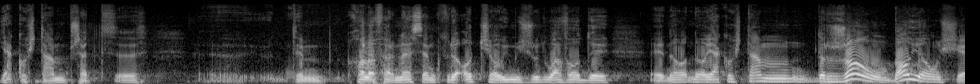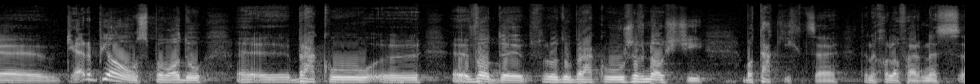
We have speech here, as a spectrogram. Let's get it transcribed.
jakoś tam przed tym Holofernesem, który odciął im źródła wody, no, no jakoś tam drżą, boją się, cierpią z powodu braku wody, z powodu braku żywności bo taki chce ten Holofernes e,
